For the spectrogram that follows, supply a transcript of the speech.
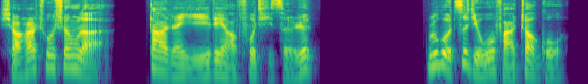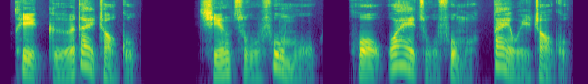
小孩出生了，大人一定要负起责任。如果自己无法照顾，可以隔代照顾，请祖父母或外祖父母代为照顾。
